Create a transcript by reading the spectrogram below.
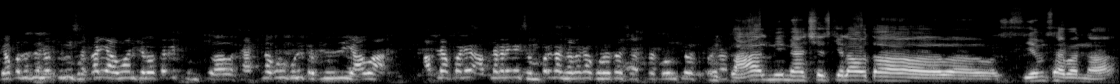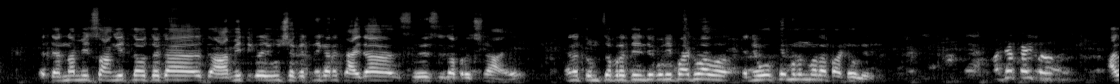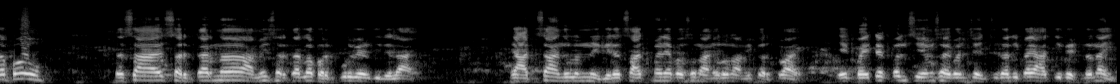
त्या पद्धतीनं तुम्ही सकाळी आवाहन केलं होतं की तुमच्या शासनाकडून कोणी प्रतिनिधी यावा? आपल्याकडे आपल्याकडे काही संपर्क झाला का कोणाचा शासनाकडून किंवा आणि काल मी मॅसेज केला होता सीएम साहेबांना. त्यांना मी सांगितलं होतं का आम्ही तिकडे येऊ शकत नाही कारण कायदा सुव्यवस्थेचा प्रश्न आहे. आणि तुमचं प्रतिनिधी कोणी पाठवावं? त्यांनी ओके म्हणून मला पाठवले. आता पाहू. कसं आहे सरकारनं आम्ही सरकारला भरपूर वेळ दिलेला आहे. हे आजचं आंदोलन नाही गेल्या सात महिन्यापासून आंदोलन आम्ही करतो आहे. एक बैठक पण सीएम साहेबांची यांची झाली काही हाती भेटलं नाही.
